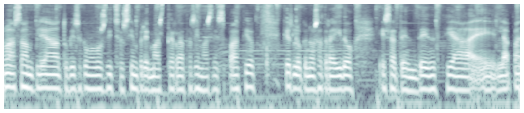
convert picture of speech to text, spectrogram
más amplia, tuviese, como hemos dicho, siempre más terrazas y más espacio, que es lo que nos ha traído esa tendencia en la pandemia.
